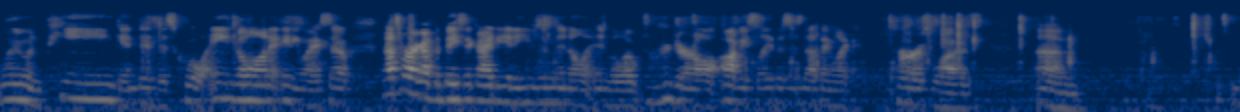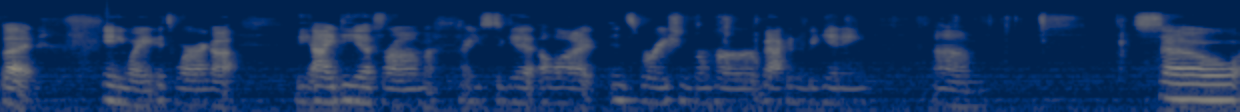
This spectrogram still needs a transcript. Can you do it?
blue and pink, and did this cool angel on it. Anyway, so that's where I got the basic idea to use a manila envelope for a journal. Obviously, this is nothing like hers was. Um, but anyway, it's where I got the idea from. I used to get a lot of inspiration from her back in the beginning. Um, so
